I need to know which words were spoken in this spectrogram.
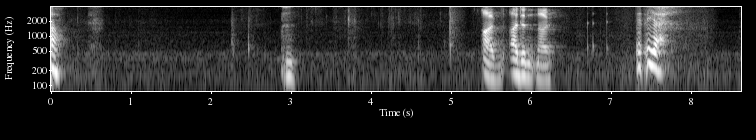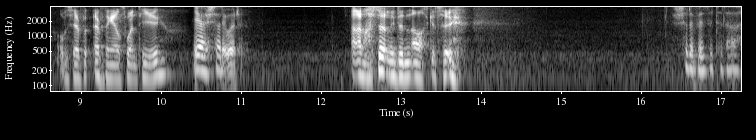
Oh, I, I didn't know. Mm, yeah. Obviously, everything else went to you. Yeah, she said it would. And I certainly didn't ask her to. Should have visited her.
